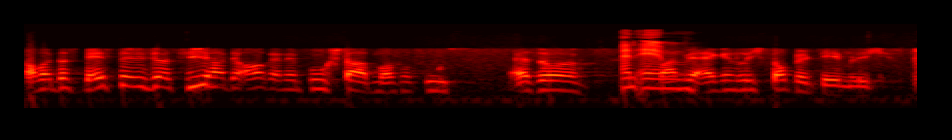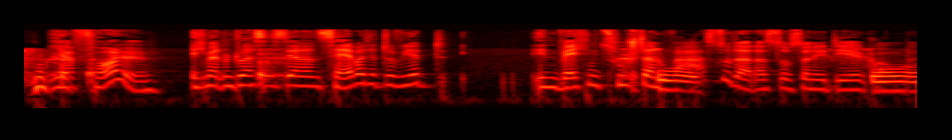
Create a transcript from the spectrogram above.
aber das Beste ist ja, sie hatte auch einen Buchstaben auf dem Fuß. Also Ein waren M. wir eigentlich doppelt dämlich. Ja, voll. Ich meine, und du hast es ja dann selber tätowiert. In welchem Zustand So- warst du da, dass du auf so eine Idee gekommen So,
